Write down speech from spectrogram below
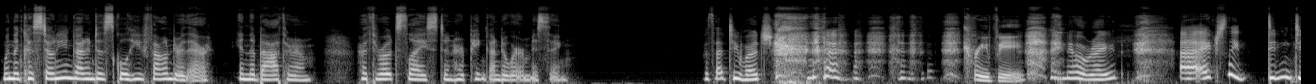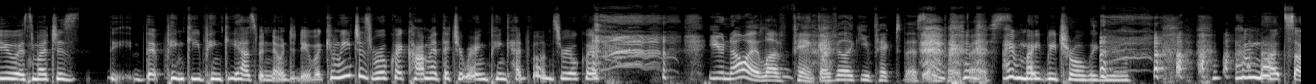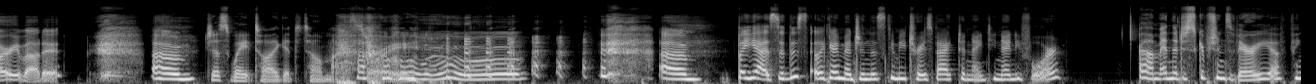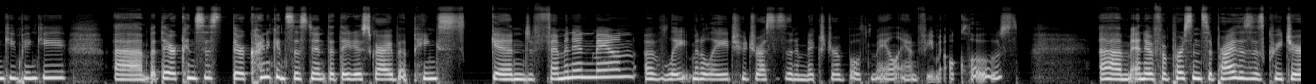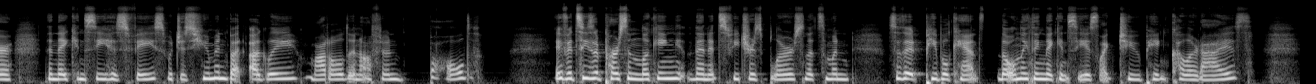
When the custodian got into school, he found her there, in the bathroom, her throat sliced and her pink underwear missing. Was that too much? Creepy. I know, right? Uh, I actually didn't do as much as the, that Pinky Pinky has been known to do, but can we just real quick comment that you're wearing pink headphones real quick? You know I love pink. I feel like you picked this on purpose. I might be trolling you. I'm not sorry about it. Um, Just wait till I get to tell my story. Um, but yeah, so this, like I mentioned, this can be traced back to 1994. Um, and the descriptions vary of Pinky Pinky, um, but they're consist they're kind of consistent that they describe a pink-skinned feminine man of late middle age who dresses in a mixture of both male and female clothes. Um, and if a person surprises this creature, then they can see his face, which is human but ugly, mottled, and often bald. If it sees a person looking, then its features blur so that someone, so that people can't. The only thing they can see is like two pink-colored eyes.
